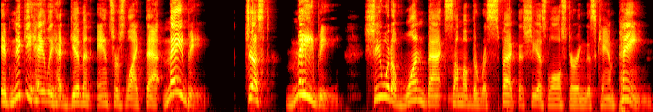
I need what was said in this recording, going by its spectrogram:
If Nikki Haley had given answers like that, maybe, just maybe, she would have won back some of the respect that she has lost during this campaign.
